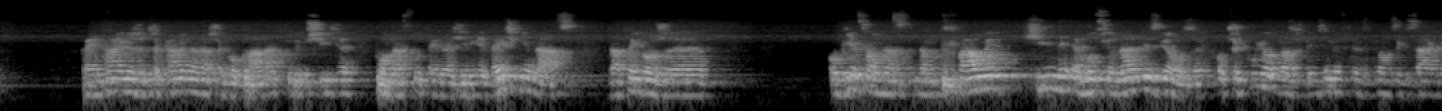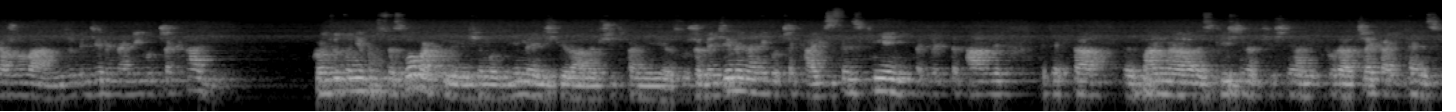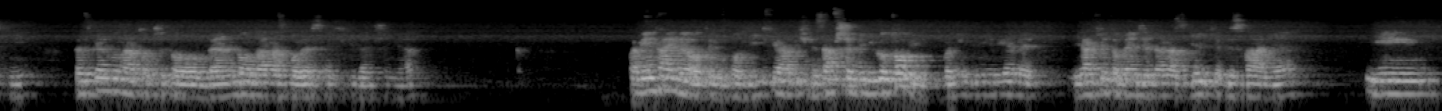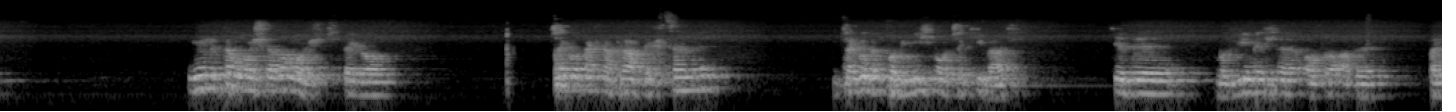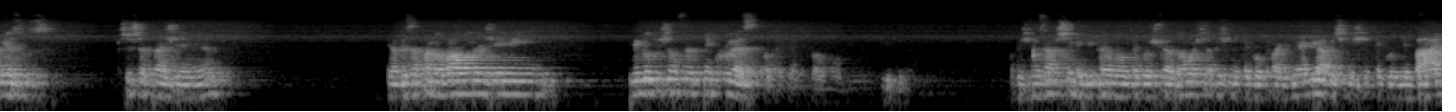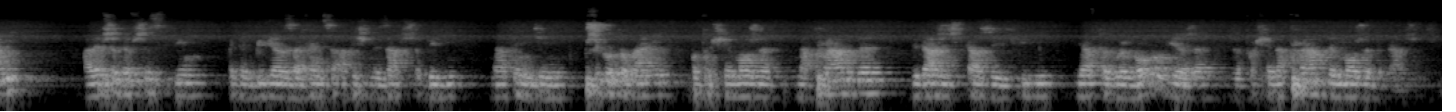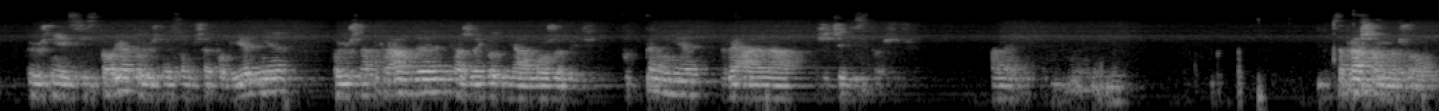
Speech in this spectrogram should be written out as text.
Pamiętajmy, że czekamy na naszego Pana, który przyjdzie po nas tutaj na ziemię, weźmie nas, dlatego że obiecał nas, nam trwały, silny, emocjonalny związek. Oczekuje od nas, że będziemy w ten związek zaangażowani, że będziemy na niego czekali. W końcu to nie puste słowa, którymi się modlimy i śpiewamy przyjdź Panie Jezu, że będziemy na niego czekali, stęsknieni, tak jak te panny, tak jak ta e, panna z pieśni nad pieśniami, która czeka i tęskni, bez względu na to, czy to będą dla nas bolesne chwile, czy nie. Pamiętajmy o tym w modlitwie, abyśmy zawsze byli gotowi, bo nigdy nie wiemy, jakie to będzie dla nas wielkie wyzwanie. I miejmy pełną świadomość tego, czego tak naprawdę chcemy i czego powinniśmy oczekiwać, kiedy modlimy się o to, aby Pan Jezus przyszedł na ziemię aby zapanowało na ziemi Jego tysiącletnie królestwo, tak jak to mówi. Abyśmy zawsze mieli pełną tego świadomość, abyśmy tego pragnęli, abyśmy się tego nie bali, ale przede wszystkim, tak jak Biblia zachęca, abyśmy zawsze byli na ten dzień przygotowani, bo to się może naprawdę wydarzyć w każdej chwili. Ja w to głęboko wierzę, że to się naprawdę może wydarzyć. To już nie jest historia, to już nie są przepowiednie, to już naprawdę każdego dnia może być zupełnie realna rzeczywistość. Amen. Zapraszam naszą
